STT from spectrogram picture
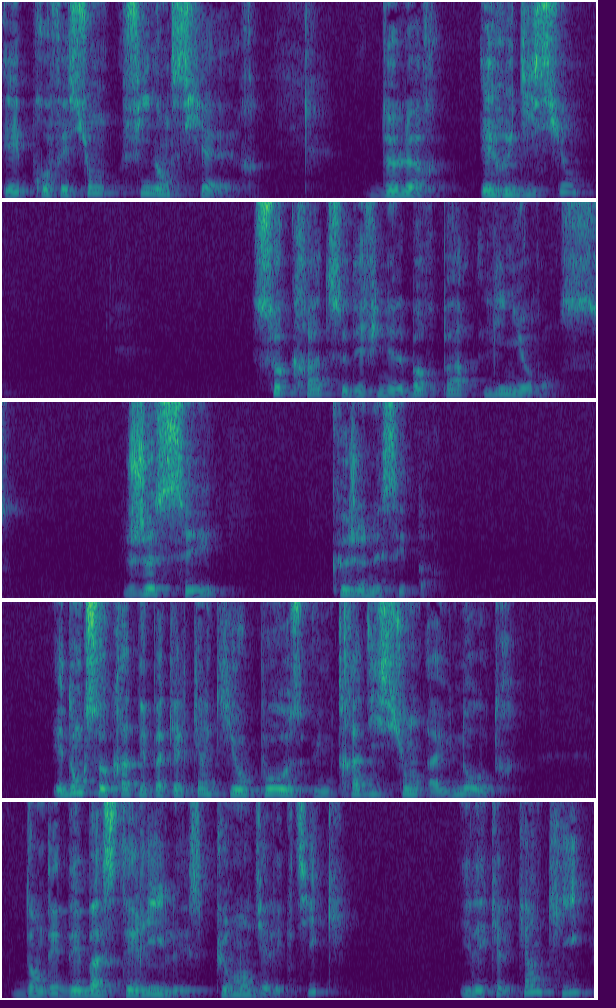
et profession financière de leur érudition, Socrate se définit d'abord par l'ignorance. Je sais que je ne sais pas. Et donc Socrate n'est pas quelqu'un qui oppose une tradition à une autre dans des débats stériles et purement dialectiques. Il est quelqu'un qui,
